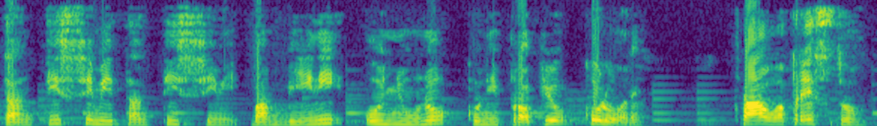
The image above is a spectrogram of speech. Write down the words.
tantissimi tantissimi bambini, ognuno con il proprio colore. Ciao, a presto!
